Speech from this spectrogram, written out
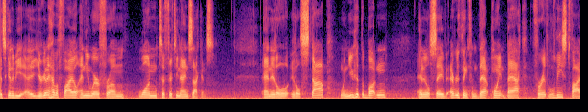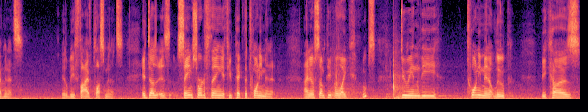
It's going to be, uh, you're going to have a file anywhere from one to 59 seconds. And it'll, it'll stop when you hit the button and it'll save everything from that point back for at least five minutes. It'll be five plus minutes. It does is same sort of thing if you pick the 20 minute. I know some people like, oops, doing the 20 minute loop because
